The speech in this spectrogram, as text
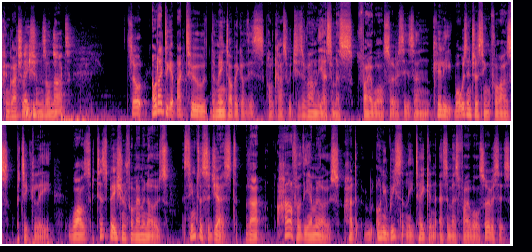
congratulations on that. So, I would like to get back to the main topic of this podcast, which is around the SMS firewall services. And clearly, what was interesting for us, particularly, was participation from MNOs seemed to suggest that half of the MNOs had only recently taken SMS firewall services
